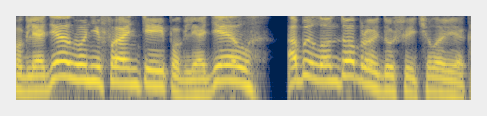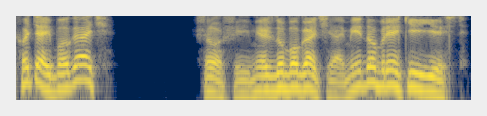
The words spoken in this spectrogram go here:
Поглядел в Анифантий, поглядел, а был он доброй души человек, хотя и богач. Что ж, и между богачами и добряки есть.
